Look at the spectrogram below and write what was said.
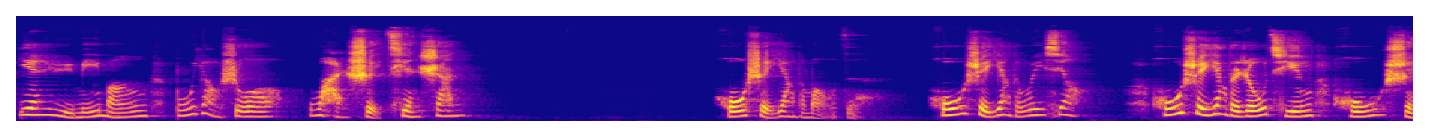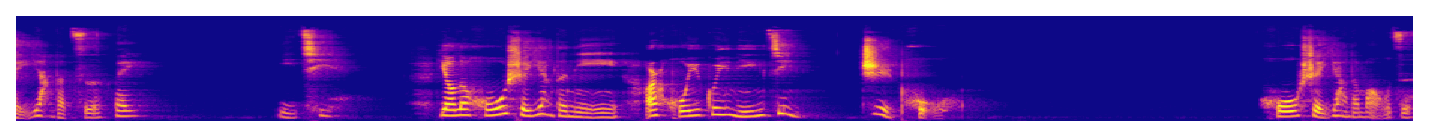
烟雨迷蒙，不要说万水千山。湖水样的眸子，湖水样的微笑，湖水样的柔情，湖水样的慈悲，一切有了湖水样的你而回归宁静。质朴，湖水样的眸子，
